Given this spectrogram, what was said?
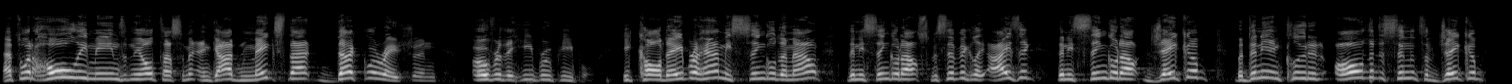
That's what holy means in the Old Testament, and God makes that declaration over the Hebrew people. He called Abraham, he singled him out, then he singled out specifically Isaac, then he singled out Jacob, but then he included all the descendants of Jacob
